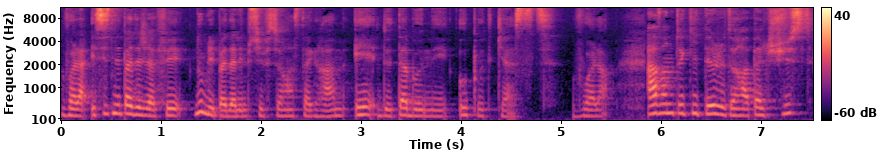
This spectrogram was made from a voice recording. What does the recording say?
Voilà, et si ce n'est pas déjà fait, n'oublie pas d'aller me suivre sur Instagram et de t'abonner au podcast. Voilà. Avant de te quitter, je te rappelle juste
